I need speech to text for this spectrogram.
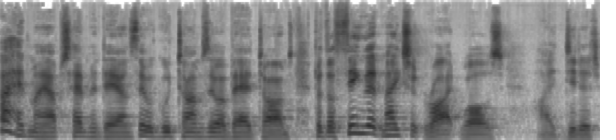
I had my ups, had my downs. There were good times, there were bad times. But the thing that makes it right was I did it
